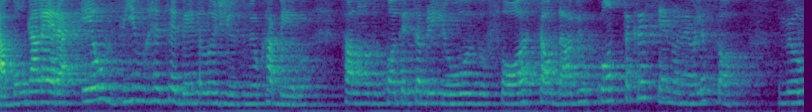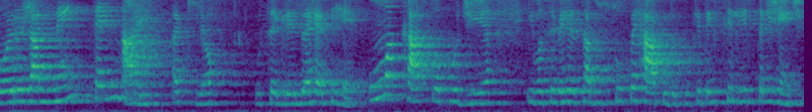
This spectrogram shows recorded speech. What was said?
tá bom? Galera, eu vivo recebendo elogios do meu cabelo, falando o quanto ele tá brilhoso, forte, saudável e o quanto tá crescendo, né? Olha só. O meu loiro já nem tem mais. Aqui, ó. O segredo é Happy Hair. Uma cápsula por dia e você vê resultado super rápido, porque tem silício inteligente,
